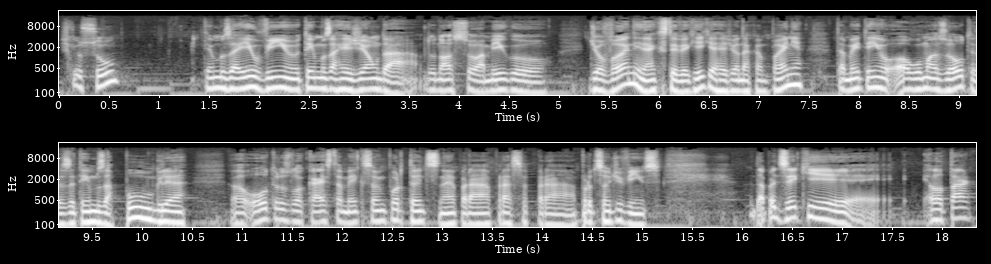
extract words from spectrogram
Acho que o sul temos aí o vinho, temos a região da, do nosso amigo Giovanni, né, que esteve aqui, que é a região da Campanha. Também tem algumas outras, né, temos a Puglia, ah, outros locais também que são importantes, né, para a produção de vinhos. Dá para dizer que ela tá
